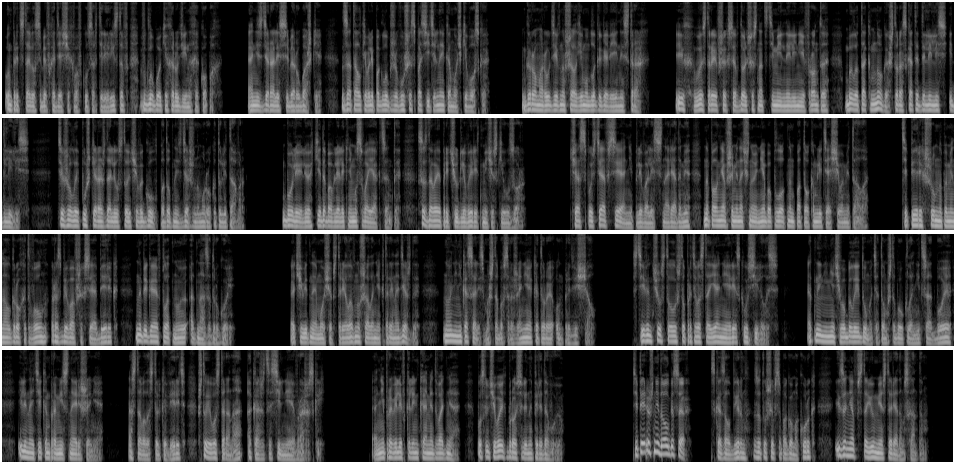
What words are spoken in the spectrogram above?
Он представил себе входящих во вкус артиллеристов в глубоких орудийных окопах. Они сдирали с себя рубашки, заталкивали поглубже в уши спасительные комочки воска. Гром орудий внушал ему благоговейный страх. Их, выстроившихся вдоль 16-мильной линии фронта, было так много, что раскаты длились и длились, Тяжелые пушки рождали устойчивый гул, подобный сдержанному рокоту литавр. Более легкие добавляли к нему свои акценты, создавая причудливый ритмический узор. Час спустя все они плевались снарядами, наполнявшими ночное небо плотным потоком летящего металла. Теперь их шум напоминал грохот волн, разбивавшихся о берег, набегая вплотную одна за другой. Очевидная мощь обстрела внушала некоторые надежды, но они не касались масштабов сражения, которое он предвещал. Стивен чувствовал, что противостояние резко усилилось. Отныне нечего было и думать о том, чтобы уклониться от боя или найти компромиссное решение. Оставалось только верить, что его сторона окажется сильнее вражеской. Они провели в Калинкаме два дня, после чего их бросили на передовую. «Теперь уж недолго, сэр», — сказал Бирн, затушив сапогом окурок и заняв в стою место рядом с Хантом.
